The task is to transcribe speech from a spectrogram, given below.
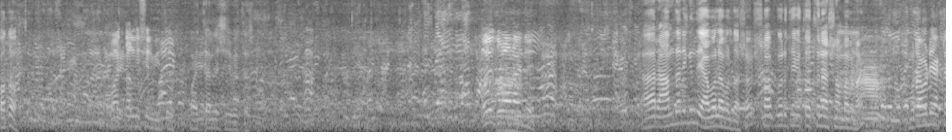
কত? পঁয়তাল্লিশের ভিতর। পঁয়তাল্লিশের ভিতর। আর আমদানি কিন্তু অ্যাভেলেবল দর্শক। সব গরু থেকে তথ্য নেওয়া সম্ভব নয়। মোটামুটি একটা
